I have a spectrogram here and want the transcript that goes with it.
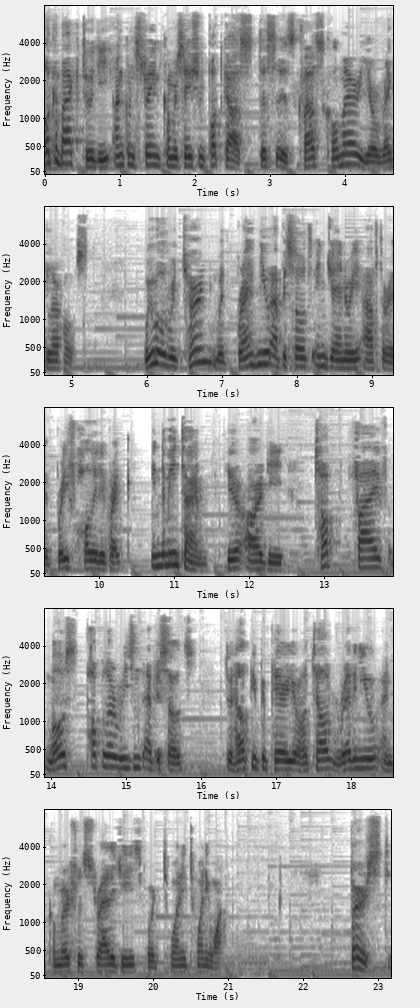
Welcome back to the Unconstrained Conversation podcast. This is Klaus Kohlmayr, your regular host. We will return with brand new episodes in January after a brief holiday break. In the meantime, here are the top five most popular recent episodes to help you prepare your hotel revenue and commercial strategies for 2021. First,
